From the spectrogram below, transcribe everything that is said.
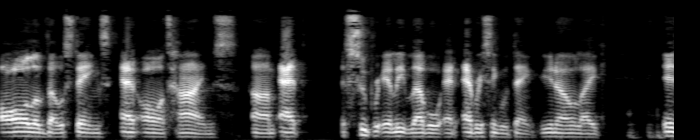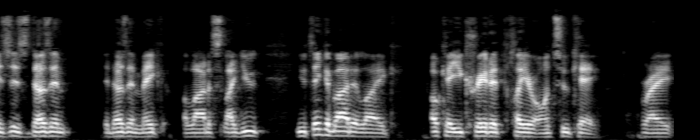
all of those things at all times um, at a super elite level at every single thing. You know, like it just doesn't it doesn't make a lot of like you you think about it like okay, you create a player on 2K, right?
